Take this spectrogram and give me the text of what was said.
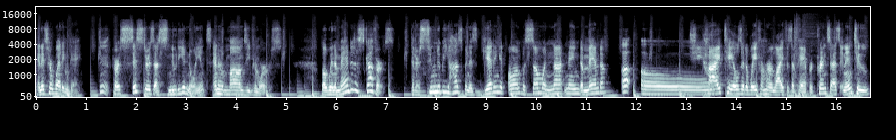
and it's her wedding day. Hmm. Her sister's a snooty annoyance, and her mom's even worse. But when Amanda discovers that her soon to be husband is getting it on with someone not named Amanda, Uh oh. she hightails it away from her life as a pampered princess and into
